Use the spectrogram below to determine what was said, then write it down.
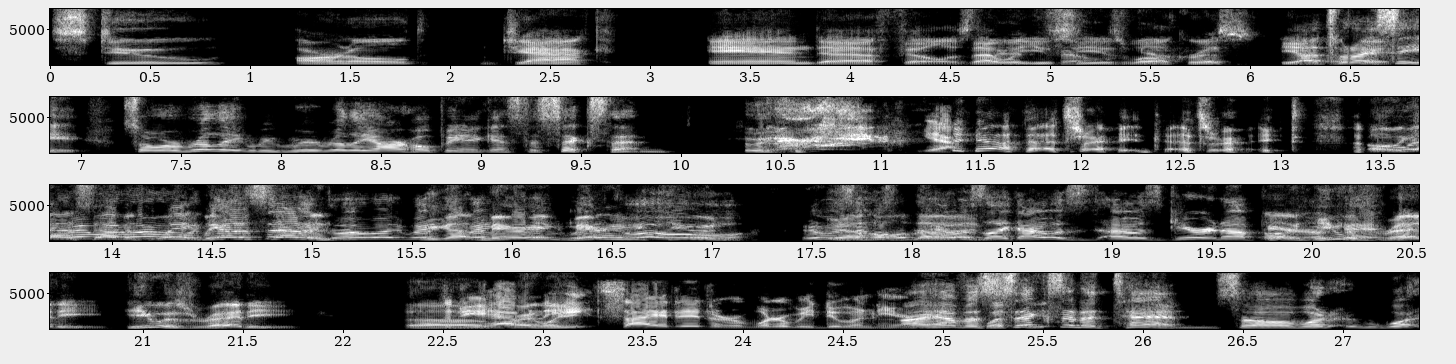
Stu, Arnold, Jack, and uh, Phil. Is that what you Phil, see as well, yeah. Chris? Yeah, That's what I see. So we're really we, we really are hoping against a six then. Yeah. yeah, that's right. That's right. Oh, we wait, got a wait, wait, Wait, we got a seventh. Wait, wait, wait, We got wait, Mary- wait, Mary wait. McCune. Oh, It was, Yeah, it was, hold it was like I was I was gearing up here. Oh, he was ready. He was ready. Uh, So do you have all right, an well, eight sided or what are we doing here? I have a What's the- six and a ten. So what what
